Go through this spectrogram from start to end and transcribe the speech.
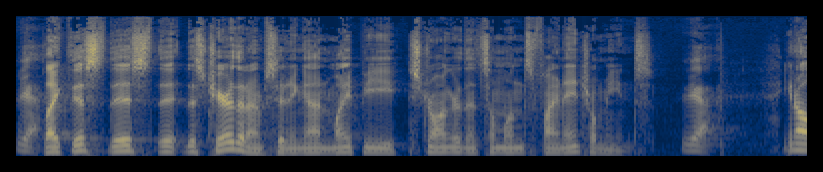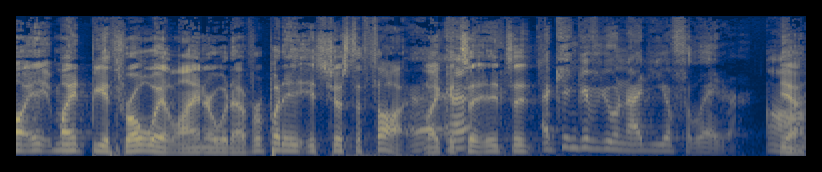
Yeah. Like this this this chair that I'm sitting on might be stronger than someone's financial means. Yeah. You know, it might be a throwaway line or whatever, but it, it's just a thought. Like it's a it's a I can give you an idea for later. Um, yeah.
